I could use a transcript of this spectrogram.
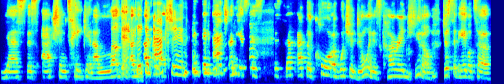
Yes, this action taken. I love it. I mean, taking action. Taking action. I mean, it's, it's, it's at the core of what you're doing is courage, you know, just to be able to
